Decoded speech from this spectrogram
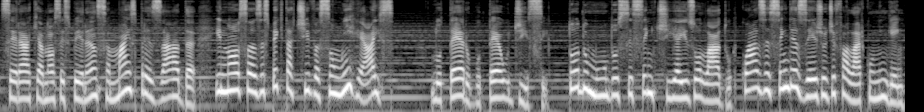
Será que a nossa esperança mais prezada e nossas expectativas são irreais? Lutero Butel disse: todo mundo se sentia isolado, quase sem desejo de falar com ninguém.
